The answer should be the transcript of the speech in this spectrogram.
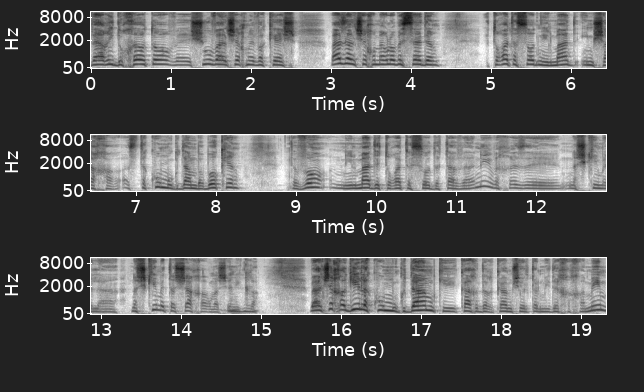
והארי דוחה אותו, ושוב האלשיך מבקש. ואז האלשיך אומר לו, בסדר, את תורת הסוד נלמד עם שחר. אז תקום מוקדם בבוקר, תבוא, נלמד את תורת הסוד אתה ואני, ואחרי זה נשקים, אל ה... נשקים את השחר, מה שנקרא. Mm-hmm. והאלשיך רגיל לקום מוקדם, כי כך דרכם של תלמידי חכמים,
